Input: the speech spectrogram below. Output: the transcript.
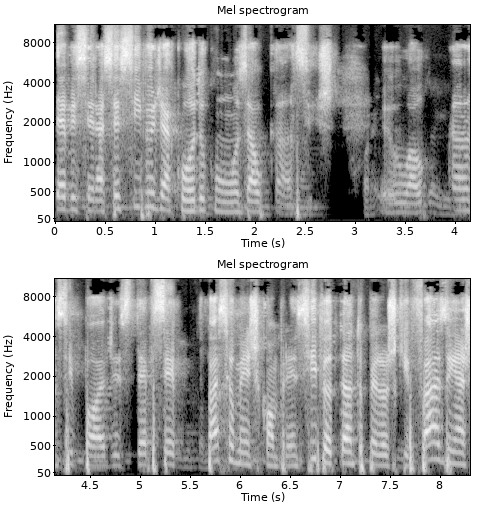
deve ser acessível de acordo com os alcances. O alcance pode, deve ser facilmente compreensível, tanto pelos que fazem as,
